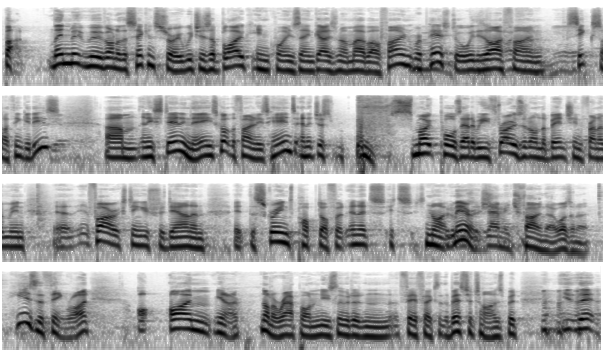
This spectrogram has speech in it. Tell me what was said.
but then we move on to the second story, which is a bloke in Queensland goes to a mobile phone repair store with his iPhone, six, I think it is, um, and he's standing there. He's got the phone in his hands, and it just poof, smoke pours out of it. He throws it on the bench in front of him, and uh, fire extinguisher down, and it, the screen's popped off it, and it's it's, it's It was a damaged phone, though, wasn't it? here's the thing, right? I'm, you know, not a rap on News Limited and Fairfax at the best of times, but the,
